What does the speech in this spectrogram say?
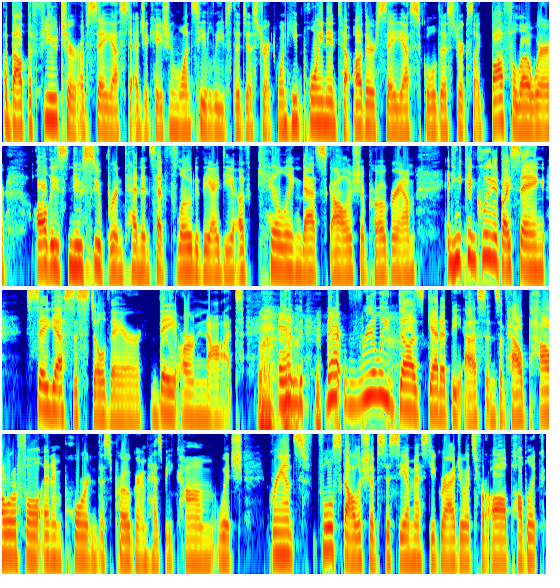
about the future of Say Yes to Education once he leaves the district. When he pointed to other Say Yes school districts like Buffalo, where all these new mm-hmm. superintendents had floated the idea of killing that scholarship program. And he concluded by saying, Say Yes is still there. They are not. And that really does get at the essence of how powerful and important this program has become, which grants full scholarships to CMSD graduates for all public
